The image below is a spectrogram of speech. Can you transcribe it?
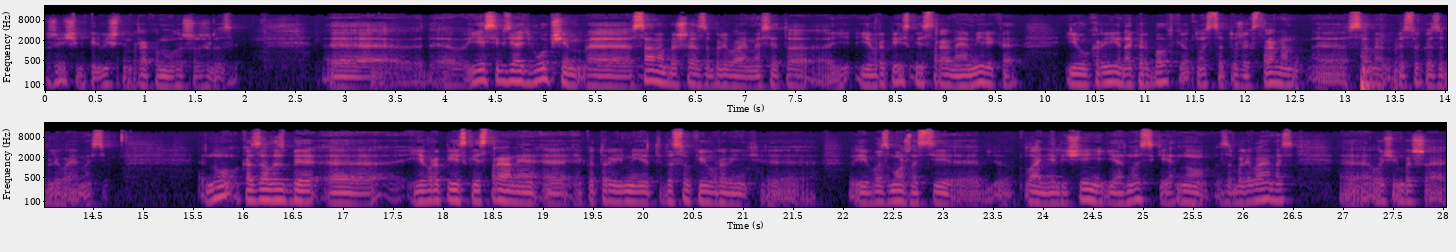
женщин первичным раком молочной железы. Э, Если взять в общем, э, самая большая заболеваемость это европейские страны, Америка и Украина, Прибалтика относятся тоже к странам э, с самой высокой заболеваемостью. Ну, казалось бы, э, европейские страны, э, которые имеют высокий уровень э, и возможности э, в плане лечения, диагностики, но заболеваемость э, очень большая.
